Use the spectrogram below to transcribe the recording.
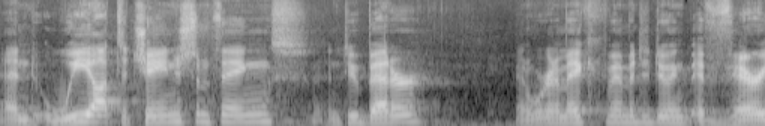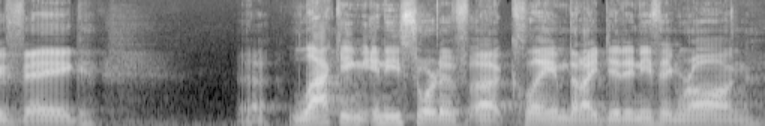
and we ought to change some things and do better, and we're going to make a commitment to doing it. Very vague, uh, lacking any sort of uh, claim that I did anything wrong.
